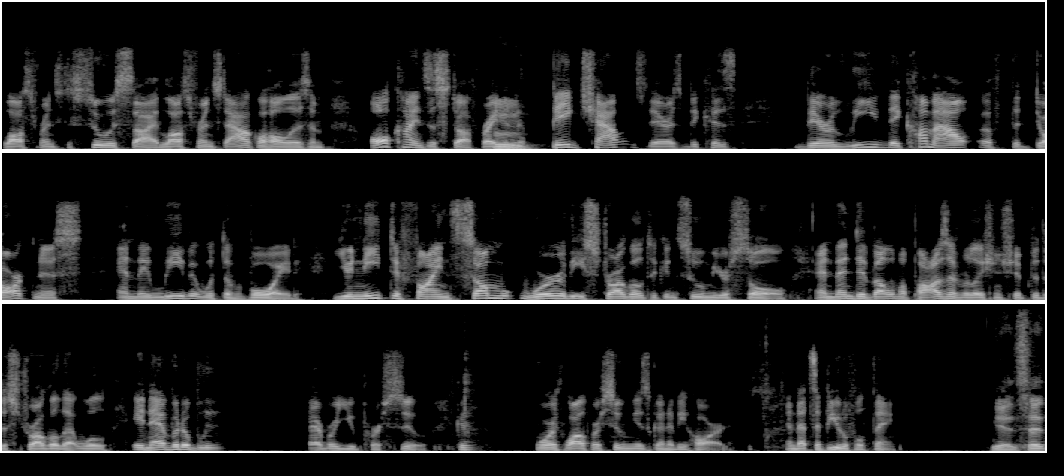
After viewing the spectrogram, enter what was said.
lost friends to suicide, lost friends to alcoholism, all kinds of stuff. Right, mm. and the big challenge there is because they're leave they come out of the darkness and they leave it with the void. You need to find some worthy struggle to consume your soul and then develop a positive relationship to the struggle that will inevitably whatever you pursue. Because worthwhile pursuing is going to be hard. And that's a beautiful thing. Yeah, so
